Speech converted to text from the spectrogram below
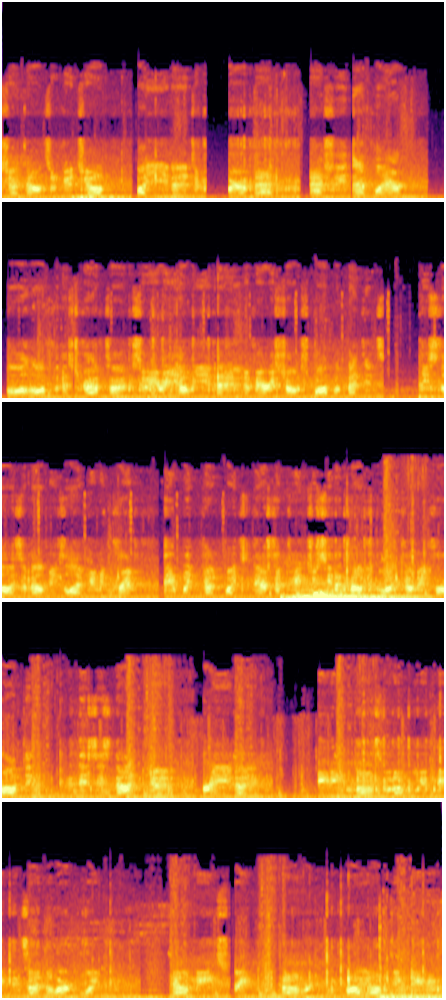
shut down, so good job by United to be aware of that. Actually, that player uh, off of the scrap time, so here we go. United in a very strong spot, but Benton's, he still has some LBs alive. Him and Krim, they win gunfights, and there's the pinch. You see the Tommy one come in for opting, and this is not good for United. Katie Lasso up, we have picked inside the hard point. Now Main Street, powered by Optic Native.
